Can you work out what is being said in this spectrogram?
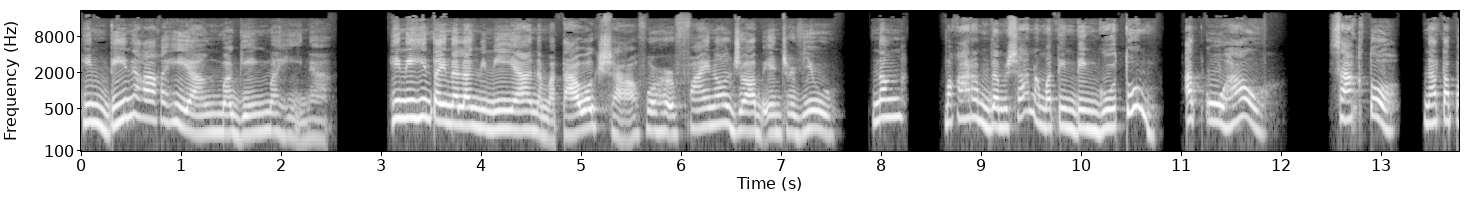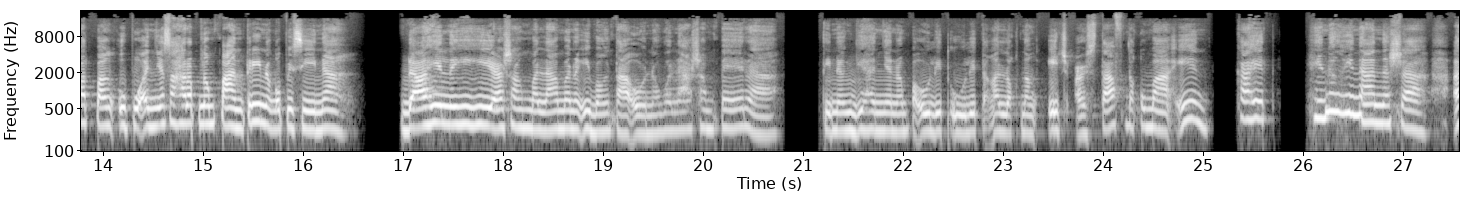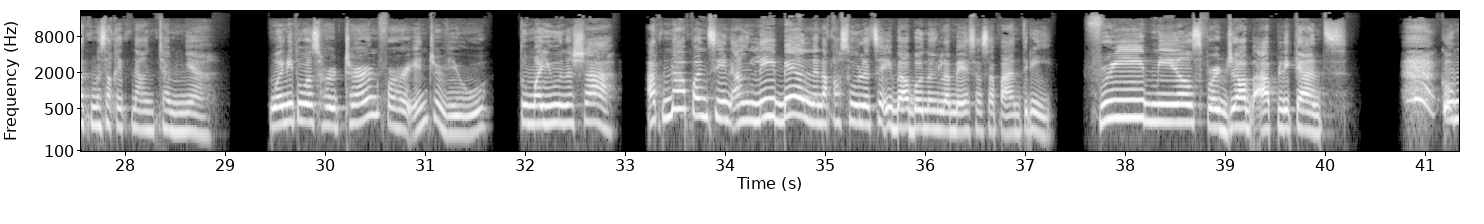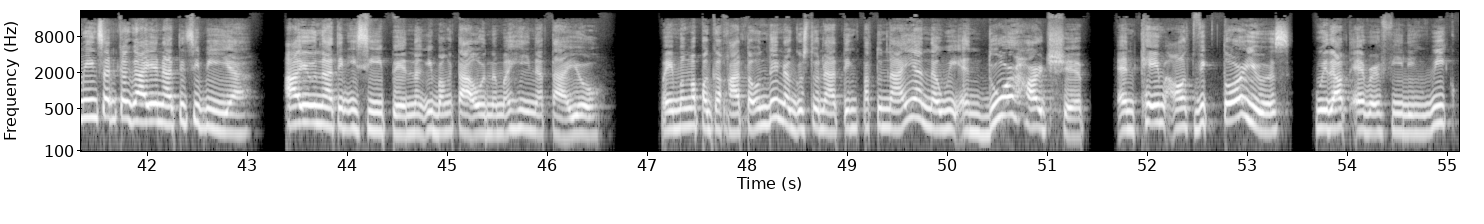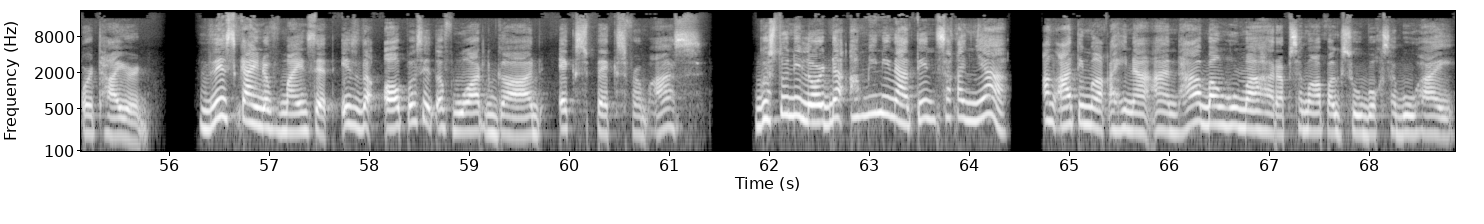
Hindi nakakahiyang maging mahina. Hinihintay na lang ni Mia na matawag siya for her final job interview nang makaramdam siya ng matinding gutom at uhaw. Sakto, natapat pa ang upuan niya sa harap ng pantry ng opisina. Dahil nahihiya siyang malaman ng ibang tao na wala siyang pera, tinanggihan niya ng paulit-ulit ang alok ng HR staff na kumain kahit hinang-hina na siya at masakit na ang tiyan niya. When it was her turn for her interview, tumayo na siya at napansin ang label na nakasulat sa ibabaw ng lamesa sa pantry. Free meals for job applicants. Kung minsan kagaya natin si Bia, ayaw natin isipin ng ibang tao na mahina tayo. May mga pagkakataon din na gusto nating patunayan na we endure hardship and came out victorious without ever feeling weak or tired. This kind of mindset is the opposite of what God expects from us. Gusto ni Lord na aminin natin sa Kanya ang ating mga kahinaan habang humaharap sa mga pagsubok sa buhay.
